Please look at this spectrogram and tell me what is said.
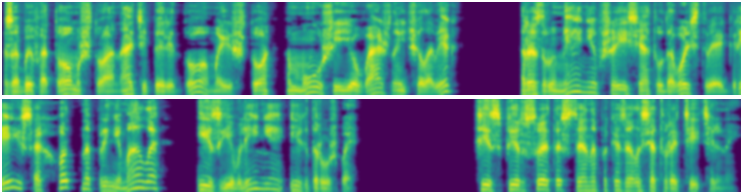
Забыв о том, что она теперь дома и что муж ее важный человек, разрумянившаяся от удовольствия Грейс охотно принимала изъявление их дружбы. Фитспирсу эта сцена показалась отвратительной.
